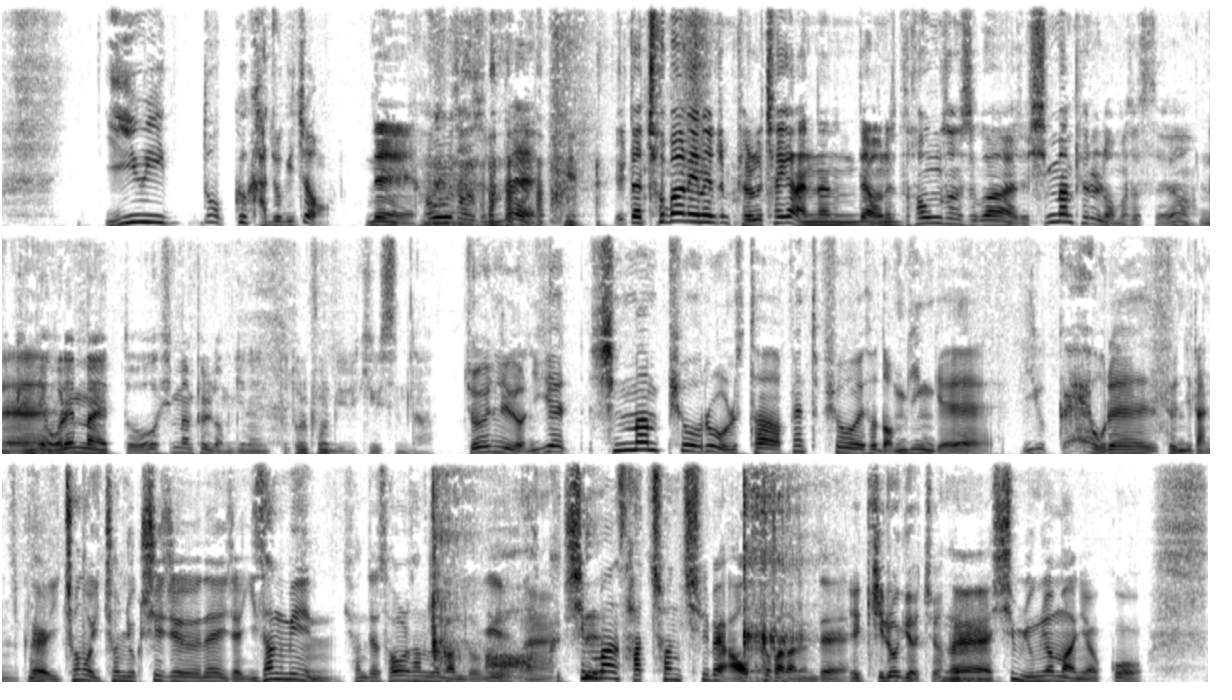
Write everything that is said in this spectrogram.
2위도 그 가족이죠? 네, 허웅 선수인데 일단 초반에는 좀 별로 차이가 안 났는데 어느덧 허웅 선수가 아주 10만 표를 넘어섰어요. 네. 굉장히 오랜만에 또 10만 표를 넘기는 또 돌풍을 일으키고 있습니다. 조현일 의원, 이게 10만 표를 올스타 팬투표에서 넘긴 게 이거 꽤 오래된 일 아닙니까? 네, 2005, 2006 시즌에 이제 이상민 현재 서울 삼성 감독이 아, 그 그때. 10만 4,709표 받았는데 예, 기록이었죠. 네, 16년 만이었고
